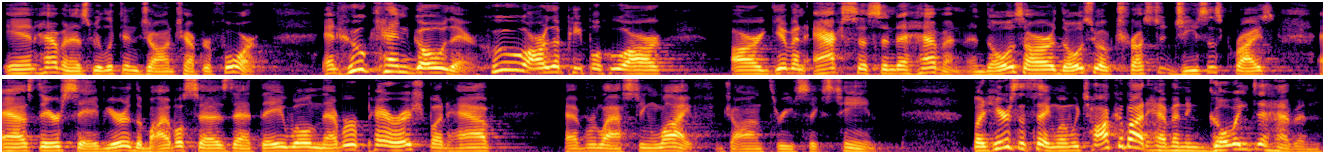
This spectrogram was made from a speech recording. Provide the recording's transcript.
in heaven, as we looked in John chapter 4. And who can go there? Who are the people who are are given access into heaven? And those are those who have trusted Jesus Christ as their savior. The Bible says that they will never perish but have everlasting life. John 3:16. But here's the thing, when we talk about heaven and going to heaven,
